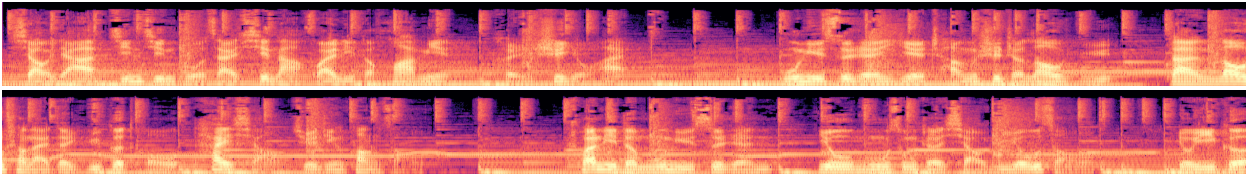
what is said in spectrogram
小牙紧紧躲在谢娜怀里的画面很是有爱。母女四人也尝试着捞鱼，但捞上来的鱼个头太小，决定放走。船里的母女四人又目送着小鱼游走，有一个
